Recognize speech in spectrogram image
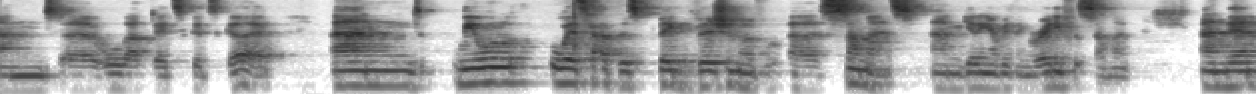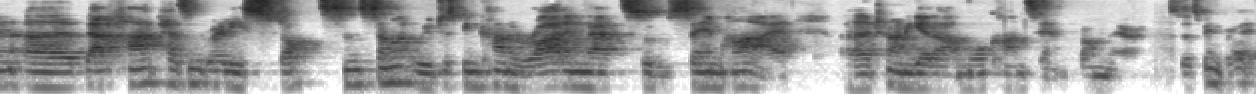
and uh, all updates are good to go. And we all always have this big vision of uh, Summit and getting everything ready for Summit. And then uh, that hype hasn't really stopped since Summit. We've just been kind of riding that sort of same high, uh, trying to get out more content from there. So it's been great.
